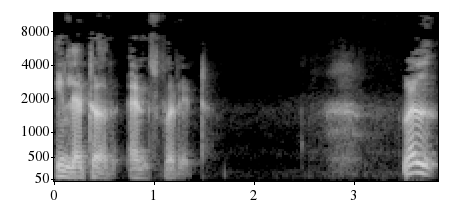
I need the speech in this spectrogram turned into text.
in letter and spirit. Well,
